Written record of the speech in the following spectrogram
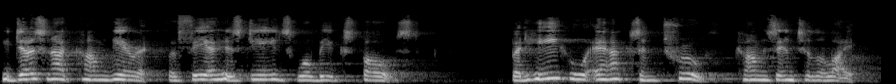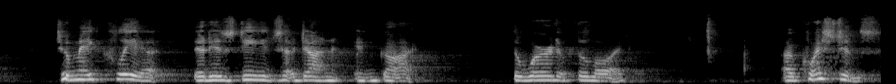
He does not come near it for fear his deeds will be exposed. But he who acts in truth comes into the light to make clear that his deeds are done in God. The word of the Lord. Our questions.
